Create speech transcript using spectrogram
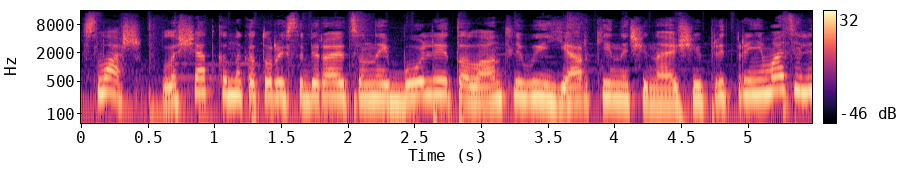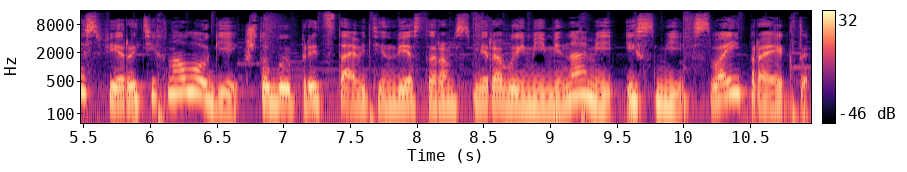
Слаш – площадка, на которой собираются наиболее талантливые, яркие начинающие предприниматели сферы технологий, чтобы представить инвесторам с мировыми именами и СМИ свои проекты.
